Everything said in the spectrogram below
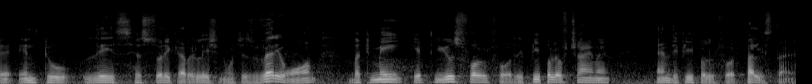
uh, into this historical relation, which is very warm, but make it useful for the people of China and the people for Palestine.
